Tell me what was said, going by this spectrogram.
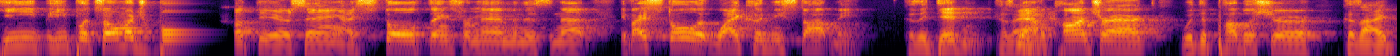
he he put so much bull out there saying I stole things from him and this and that. If I stole it, why couldn't he stop me? Because I didn't. Because I have a contract with the publisher. Because I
